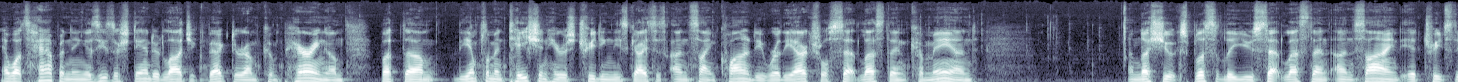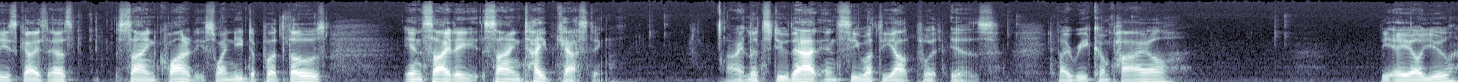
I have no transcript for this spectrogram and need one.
And what's happening is these are standard logic vector. I'm comparing them, but um, the implementation here is treating these guys as unsigned quantity, where the actual set less than command, unless you explicitly use set less than unsigned, it treats these guys as signed quantity. So I need to put those inside a signed typecasting. All right, let's do that and see what the output is. I recompile the ALU,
